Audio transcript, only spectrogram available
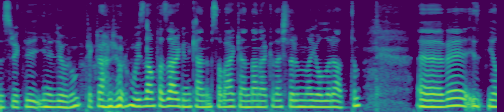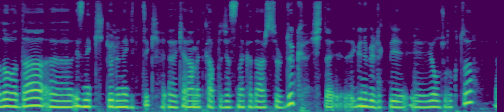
e, sürekli yeniliyorum, tekrarlıyorum. Bu yüzden pazar günü kendim sabah erkenden arkadaşlarımla yollara attım. E, ve Yalova'da e, İznik Gölü'ne gittik. E, Keramet Kaplıcası'na kadar sürdük. İşte e, günübirlik bir e, yolculuktu. E,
